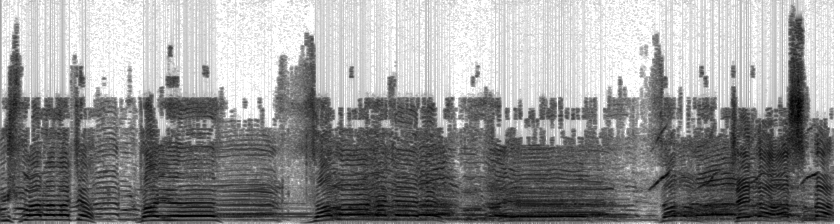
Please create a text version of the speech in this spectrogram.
3 puan alacak. Dayı. Sabaha kadar. Dayı. Sabah. Ceyda aslında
